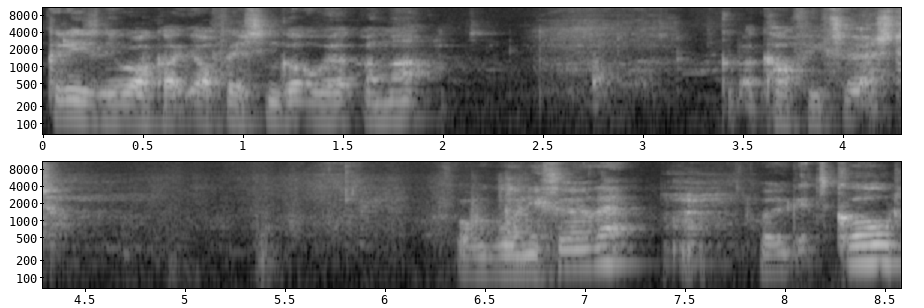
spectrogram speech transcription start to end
Could, easily walk out the office and go to work on that. Cup of coffee first. Before we go any further, where it gets cold.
